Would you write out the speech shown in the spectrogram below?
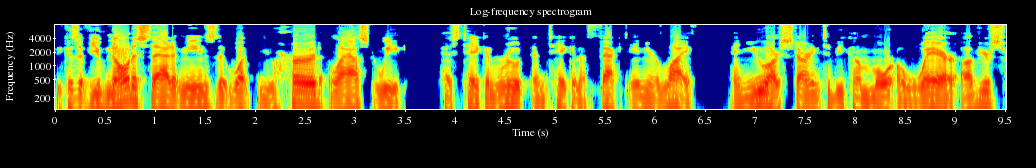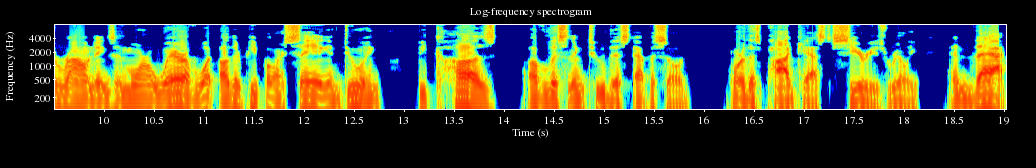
Because if you've noticed that, it means that what you heard last week has taken root and taken effect in your life, and you are starting to become more aware of your surroundings and more aware of what other people are saying and doing because of listening to this episode or this podcast series, really. And that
